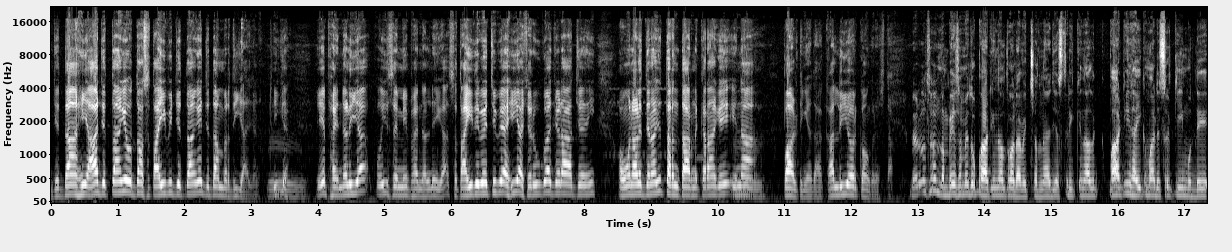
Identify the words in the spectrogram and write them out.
ਜਿੱਦਾਂ ਅਸੀਂ ਆ ਜਿੱਤਾਂਗੇ ਉਦਾਂ 27 ਵੀ ਜਿੱਤਾਂਗੇ ਜਿੱਦਾਂ ਮਰਜ਼ੀ ਆ ਜਾਣ ਠੀਕ ਹੈ। ਇਹ ਫਾਈਨਲ ਹੀ ਆ ਕੋਈ ਸੈਮੀ ਫਾਈਨਲ ਨਹੀਂ ਹੈਗਾ। 27 ਦੇ ਵਿੱਚ ਵੀ ਇਹੀ ਅਸਰ ਹੋਊਗਾ ਜਿਹੜਾ ਅੱਜ ਅਸੀਂ ਆਉਣ ਵਾਲੇ ਦਿਨਾਂ 'ਚ ਤਰਨ ਤਾਰਨ ਕਰਾਂਗੇ ਇਹਨਾਂ ਪਾਰਟੀਆਂ ਦਾ ਅਕਾਲੀ ਔਰ ਕਾਂਗਰਸ ਦਾ। ਬਿਲਕੁਲ ਸਰ ਲੰਬੇ ਸਮੇਂ ਤੋਂ ਪਾਰਟੀ ਨਾਲ ਤੁਹਾਡਾ ਵਿਚਰਨਾ ਹੈ ਜਿਸ ਤਰੀਕੇ ਨਾਲ ਪਾਰਟੀ ਹਾਈ ਕਮਾਂਡ ਸਰ ਕੀ ਮੁੱਦੇ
